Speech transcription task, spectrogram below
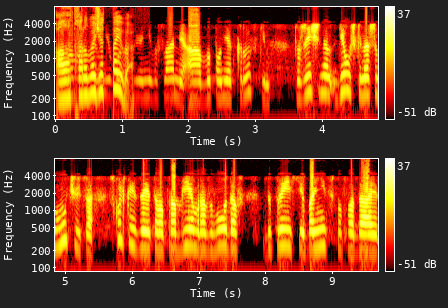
ал аткарылбай жатпайбы? Не в исламе а выполняет к русским то женщины девушки наши мучаются сколько из за этого проблем разводов депрессии в больницы попадает.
